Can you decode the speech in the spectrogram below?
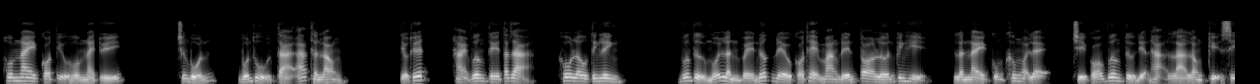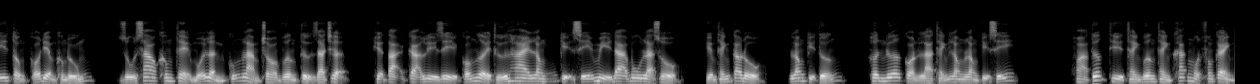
hôm nay có tiểu hôm nay túy. Chương bốn bốn thủ tà ác thần long. Tiểu thuyết, hải vương tế tác giả, khô lâu tinh linh. Vương tử mỗi lần về nước đều có thể mang đến to lớn kinh hỉ, lần này cũng không ngoại lệ, chỉ có vương tử điện hạ là long kỵ sĩ tổng có điểm không đúng, dù sao không thể mỗi lần cũng làm cho vương tử ra trận. Hiện tại cả lì gì có người thứ hai long kỵ sĩ mỹ đa bu lạ sổ kiếm thánh cao đồ, long kỵ tướng, hơn nữa còn là thánh long long kỵ sĩ. Hòa tước thì thành vương thành khác một phong cảnh,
